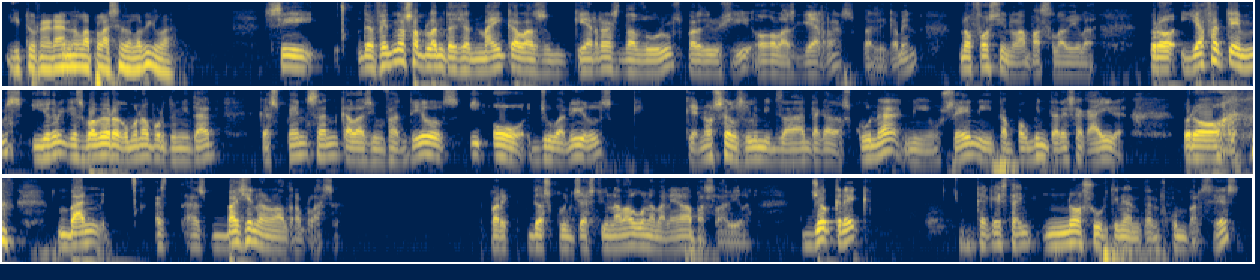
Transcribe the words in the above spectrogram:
i tornaran mm. a la plaça de la Vila. Sí, de fet no s'ha plantejat mai que les guerres d'adults, per dir-ho així, o les guerres, bàsicament, no fossin a la plaça de la Vila. Però ja fa temps, i jo crec que es va veure com una oportunitat, que es pensen que les infantils i o juvenils, que no sé els límits d'edat de cadascuna, ni ho sé, ni tampoc m'interessa gaire, però van, es, es vagin a una altra plaça per descongestionar d'alguna manera la plaça de la Vila. Jo crec que aquest any no sortiran tants comparsers,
